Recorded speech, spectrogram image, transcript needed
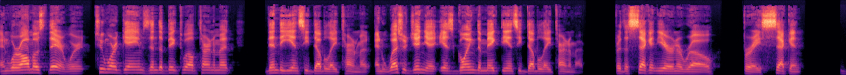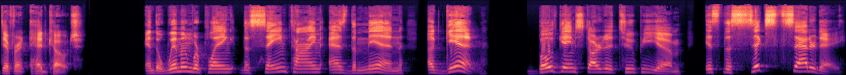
And we're almost there. We're two more games, then the Big 12 tournament, then the NCAA tournament. And West Virginia is going to make the NCAA tournament for the second year in a row for a second different head coach. And the women were playing the same time as the men again. Both games started at 2 p.m. It's the sixth Saturday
